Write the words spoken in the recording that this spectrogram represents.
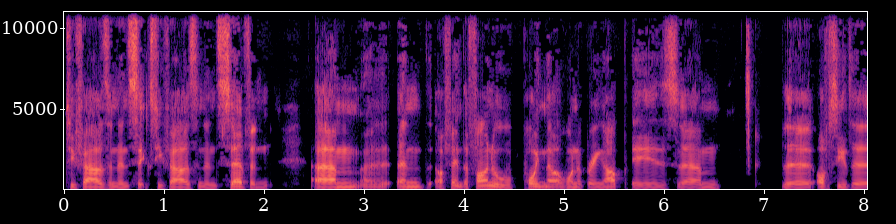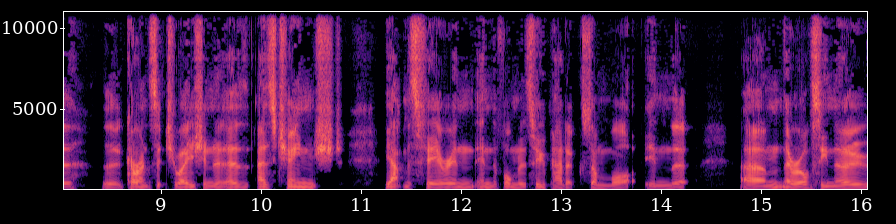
2006, 2007. Um, and I think the final point that I want to bring up is um, the obviously the the current situation has, has changed the atmosphere in, in the Formula Two paddock somewhat. In that um, there are obviously no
